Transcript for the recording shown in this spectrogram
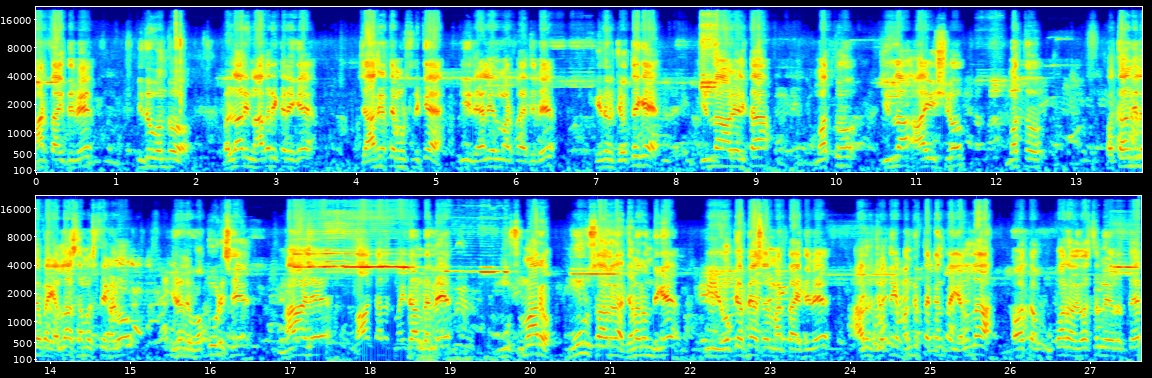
ಮಾಡ್ತಾ ಇದ್ದೀವಿ. ಇದು ಒಂದು ಬಳ್ಳಾರಿ ನಾಗರಿಕರಿಗೆ ಜಾಗ್ರತೆ ಮೂಡಿಸಲಿಕ್ಕೆ ಈ ರ್ಯಾಲಿಯನ್ನು ಮಾಡ್ತಾ ಇದ್ದೀವಿ. ಇದರ ಜೊತೆಗೆ ಜಿಲ್ಲಾ ಆಡಳಿತ ಮತ್ತು ಜಿಲ್ಲಾ ಆಯುಷ್ ಮತ್ತು ಪತಂಜಲಿ ಎಲ್ಲ ಸಂಸ್ಥೆಗಳು ಇದರಲ್ಲಿ ಒಗ್ಗೂಡಿಸಿ ನಾಳೆ ಲಾ ಕಾಲೇಜ್ ಮೈದಾನದಲ್ಲಿ ಸುಮಾರು ಮೂರು ಸಾವಿರ ಜನರೊಂದಿಗೆ ಈ ಯೋಗಾಭ್ಯಾಸ ಮಾಡ್ತಾ ಇದ್ದೀವಿ. ಅದ್ರ ಜೊತೆಗೆ ಬಂದಿರತಕ್ಕಂಥ ಎಲ್ಲ ಉಪಹಾರ ವ್ಯವಸ್ಥೆನೂ ಇರುತ್ತೆ.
